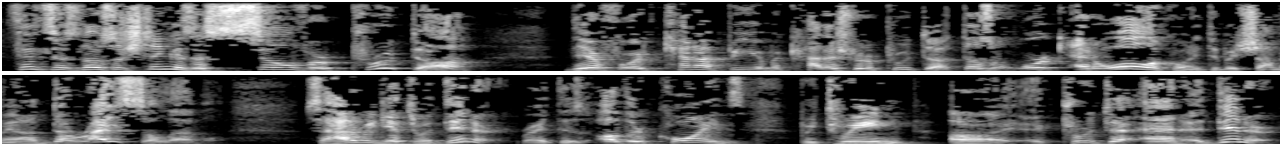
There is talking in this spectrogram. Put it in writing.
Since there's no such thing as a silver pruta, therefore it cannot be a makadosh with a pruta. It doesn't work at all according to Beishamai on a daraisa level. So how do we get to a dinner, right? There's other coins between uh, a pruta and a dinner.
